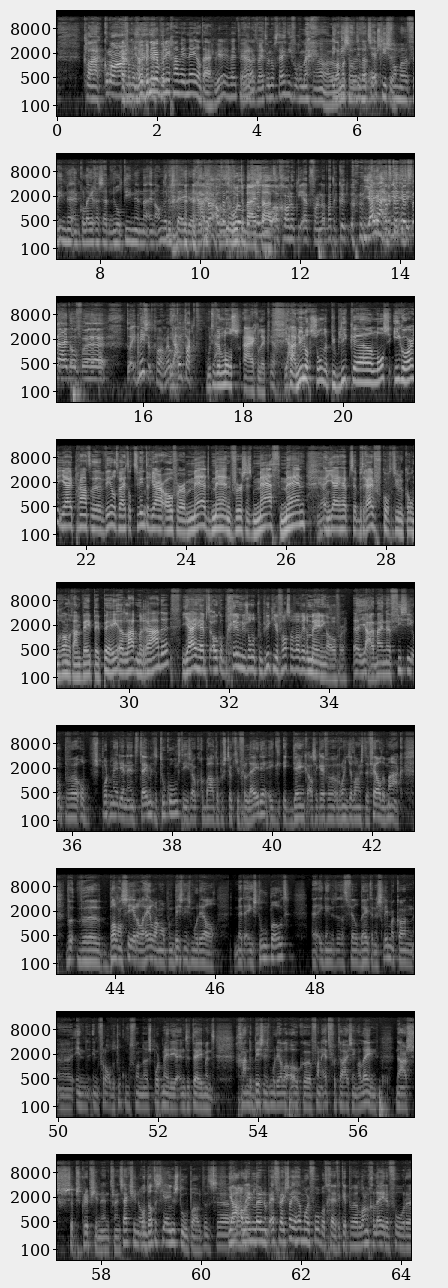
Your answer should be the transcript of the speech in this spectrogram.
klaar. Kom on. Wanneer, wanneer gaan we in Nederland eigenlijk weer? Weten we ja, dat? dat weten we nog steeds niet volgens mij. Oh, Ik mis ook de opschieten. van mijn vrienden en collega's uit 010 en, en andere steden. Ja, maar ook dat gelul, erbij dat gelul staat. ook gewoon op die app van wat een kut, Ja, ja, wat een kutwedstrijd of uh, toch, ik mis het gewoon. We hebben Ja. contact. Moeten we los eigenlijk. Ja. Ja. Nou, nu nog zonder publiek eh, los. Igor, jij praat eh, wereldwijd al twintig jaar over Madman versus Mathman. Ja. En jij hebt eh, bedrijven verkocht natuurlijk onder andere aan WPP. Laat me raden, jij hebt ook al beginnen we nu zonder publiek hier vast wel, wel weer een mening over. Eh, ja, mijn visie op, op sportmedia en entertainment, de toekomst, die is ook gebouwd op een stukje verleden. Ik, ik denk, als ik even een rondje langs de velden maak, we, we balanceren al heel lang op een businessmodel met één stoelpoot. Eh, ik denk dat dat veel beter en slimmer kan. eh, in, in vooral de toekomst van eh, sportmedia entertainment gaan de businessmodellen ook van advertising alleen naar subscription en transactional. Want dat is die ene stoelpoot. Dat is, Ja, alleen leunen op advertising. Ik zal je een heel mooi voorbeeld geven. Ik heb lang geleden voor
